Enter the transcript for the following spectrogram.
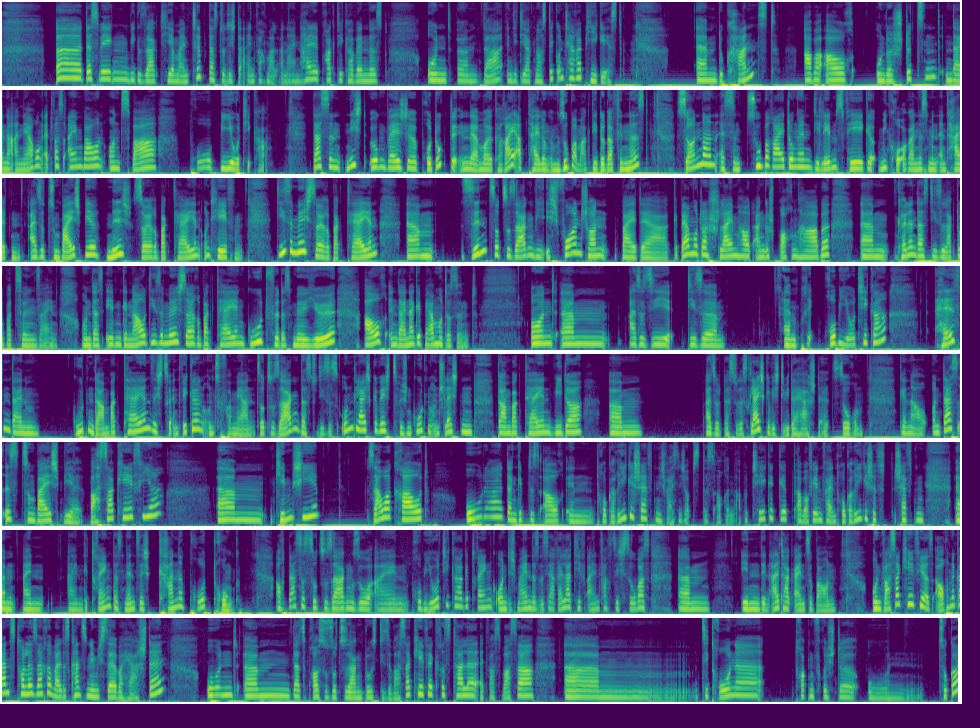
Äh, deswegen, wie gesagt, hier mein Tipp, dass du dich da einfach mal an einen Heilpraktiker wendest und ähm, da in die Diagnostik und Therapie gehst. Ähm, du kannst aber auch unterstützend in deiner Ernährung etwas einbauen und zwar Probiotika. Das sind nicht irgendwelche Produkte in der Molkereiabteilung im Supermarkt, die du da findest, sondern es sind Zubereitungen, die lebensfähige Mikroorganismen enthalten, also zum Beispiel Milchsäurebakterien und Hefen. Diese Milchsäurebakterien ähm, sind sozusagen, wie ich vorhin schon bei der Gebärmutterschleimhaut angesprochen habe, ähm, können das diese Lactobacillen sein. Und dass eben genau diese Milchsäurebakterien gut für das Milieu auch in deiner Gebärmutter sind. Und ähm, also sie, diese ähm, Probiotika helfen deinem guten Darmbakterien sich zu entwickeln und zu vermehren. Sozusagen, dass du dieses Ungleichgewicht zwischen guten und schlechten Darmbakterien wieder, ähm, also dass du das Gleichgewicht wiederherstellst, so rum. Genau. Und das ist zum Beispiel Wasserkefir, ähm, Kimchi, Sauerkraut oder dann gibt es auch in Drogeriegeschäften, ich weiß nicht, ob es das auch in Apotheke gibt, aber auf jeden Fall in Drogeriegeschäften ähm, ein ein Getränk, das nennt sich Kanne Brottrunk. Auch das ist sozusagen so ein Probiotika-Getränk und ich meine, das ist ja relativ einfach, sich sowas ähm, in den Alltag einzubauen. Und Wasserkefir ist auch eine ganz tolle Sache, weil das kannst du nämlich selber herstellen. Und ähm, dazu brauchst du sozusagen bloß diese Wasserkäferkristalle, etwas Wasser, ähm, Zitrone, Trockenfrüchte und Zucker.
